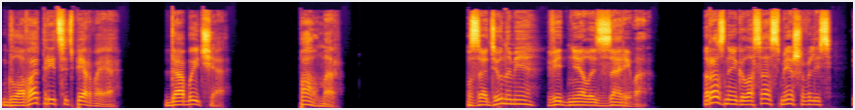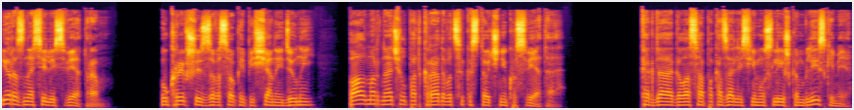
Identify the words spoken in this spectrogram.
Глава 31. Добыча. Палмер. За дюнами виднелось зарево. Разные голоса смешивались и разносились ветром. Укрывшись за высокой песчаной дюной, Палмер начал подкрадываться к источнику света. Когда голоса показались ему слишком близкими,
